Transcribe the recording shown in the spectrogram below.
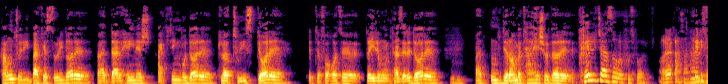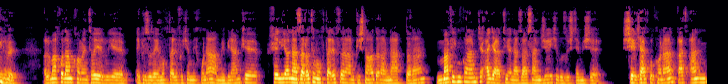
همونطوری backstory داره بعد در حینش acting و داره plot twist داره. اتفاقات غیر منتظره داره بعد اون درام تهشو داره. خیلی جذاب فوتبال. آره قطعا خیلی فیلمه. حالا من خودم کامنت های روی اپیزودهای مختلف رو که می‌خونم می‌بینم که خیلی ها نظرات مختلف دارن پیشنهاد دارن نقد دارن. من فکر می‌کنم که اگر توی نظرسنجی که گذاشته میشه شرکت بکنن قطعا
